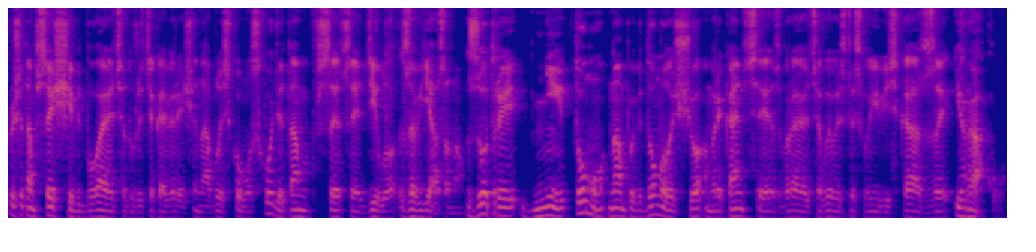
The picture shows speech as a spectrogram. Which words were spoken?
Коротше, там все ще відбуваються дуже цікаві речі на Близькому Сході. Там все це діло зав'язано. Зо три дні тому нам повідомили, що американці збираються вивести свої війська з Іраку,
